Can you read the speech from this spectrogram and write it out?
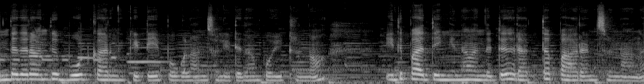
இந்த தடவை வந்து போட்காரங்க கிட்டே போகலான்னு சொல்லிட்டு தான் போயிட்டுருந்தோம். இது பார்த்திங்கன்னா வந்துட்டு ரத்தப்பாறைன்னு சொன்னாங்க.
